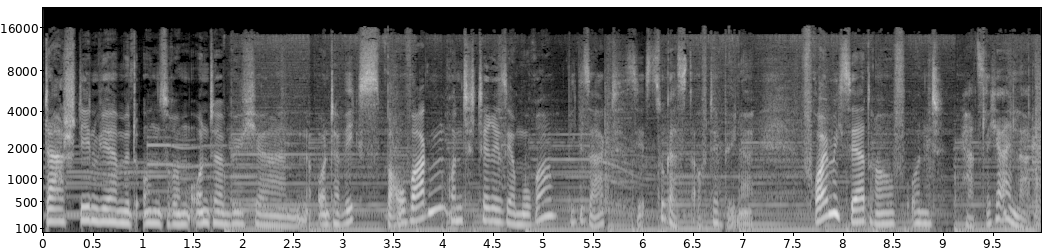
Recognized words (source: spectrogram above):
Da stehen wir mit unserem Unterbüchern unterwegs, Bauwagen und Theresia Mora, wie gesagt, sie ist zu Gast auf der Bühne. Freue mich sehr drauf und herzliche Einladung.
